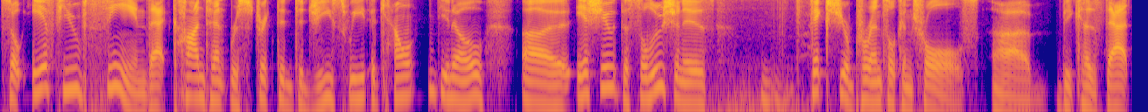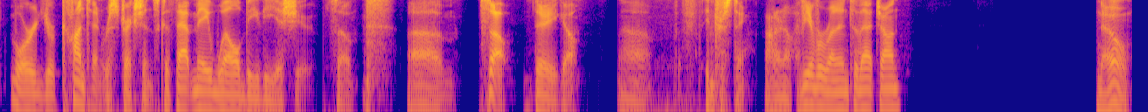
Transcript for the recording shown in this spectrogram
So if you've seen that content restricted to G Suite account, you know, uh, issue, the solution is fix your parental controls uh, because that or your content restrictions because that may well be the issue. So, um, so there you go. Uh, interesting. I don't know. Have you ever run into that, John? No,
